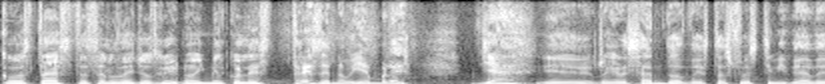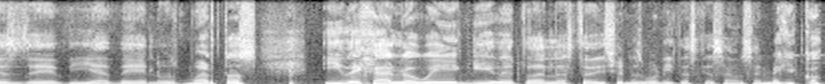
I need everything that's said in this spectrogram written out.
¿Cómo estás? Te saluda Josh Green. Hoy miércoles 3 de noviembre. Ya eh, regresando de estas festividades de Día de los Muertos y de Halloween y de todas las tradiciones bonitas que hacemos en México,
